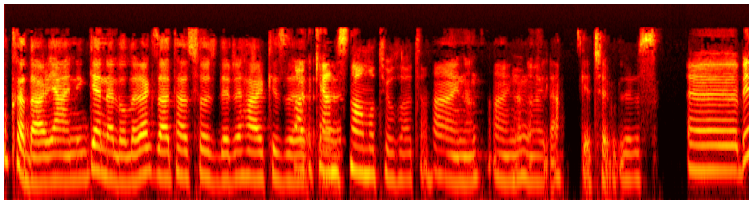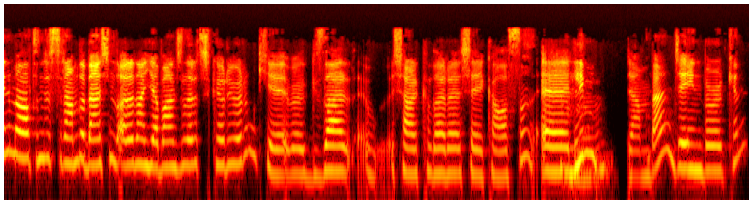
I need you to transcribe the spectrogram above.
Bu kadar yani genel olarak zaten sözleri herkese Şarkı e, kendisini anlatıyor zaten. aynen aynen Evet. öyle geçebiliriz. Ee, benim altıncı sıramda ben şimdi aradan yabancıları çıkarıyorum ki böyle güzel şarkılara şey kalsın. Ee. Limbo diyeceğim ben. Jane Birkin.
